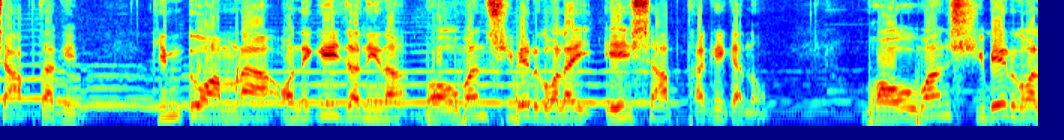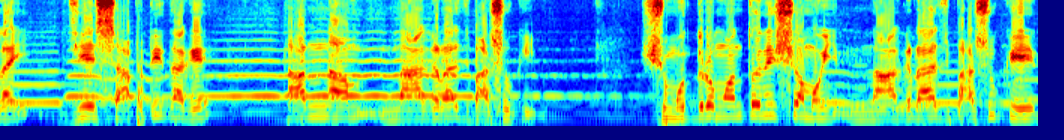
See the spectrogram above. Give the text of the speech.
সাপ থাকে। কিন্তু আমরা অনেকেই জানি না ভগবান শিবের গলায় এই সাপ থাকে কেন? ভগবান শিবের গলায় যে সাপটি থাকে, তার নাম নাগরাজ বাসুকী। সমুদ্র মন্থনের সময় নাগরাজ বাসুকীর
